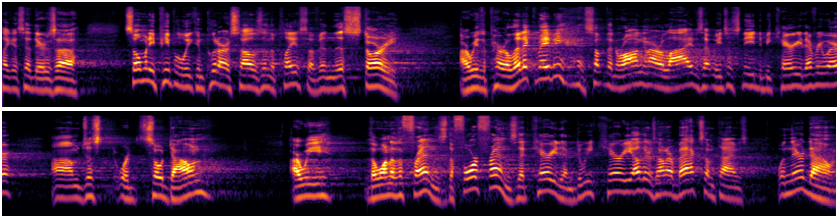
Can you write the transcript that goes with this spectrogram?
like I said, there's uh, so many people we can put ourselves in the place of in this story. Are we the paralytic, maybe? Is something wrong in our lives that we just need to be carried everywhere? Um, just we're so down. Are we the one of the friends, the four friends that carried him? Do we carry others on our back sometimes when they're down?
